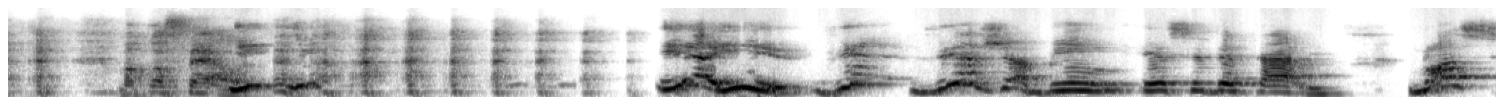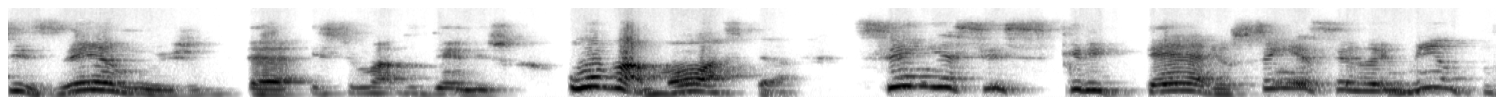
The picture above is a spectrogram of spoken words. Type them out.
Uma costela. E, e, e aí, veja bem esse detalhe. Nós fizemos, é, estimado Denis, uma amostra sem esses critérios, sem esse elemento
